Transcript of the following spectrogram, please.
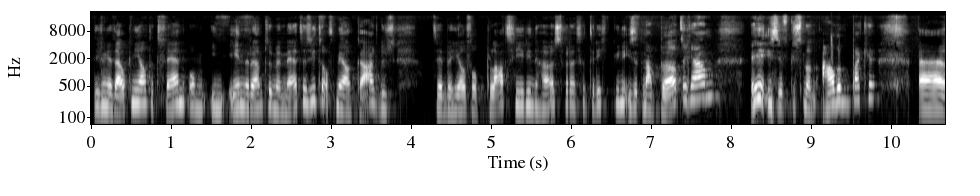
Die vinden dat ook niet altijd fijn om in één ruimte met mij te zitten of met elkaar. Dus ze hebben heel veel plaats hier in huis waar ze terecht kunnen. Is het naar buiten gaan? Hè? Is even mijn adem pakken? Uh,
